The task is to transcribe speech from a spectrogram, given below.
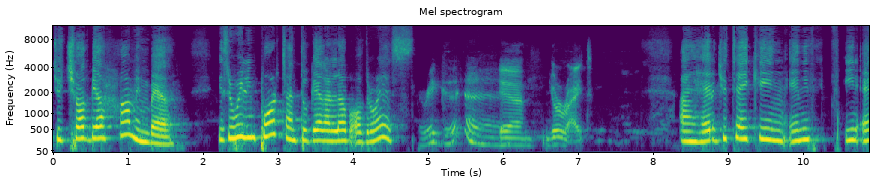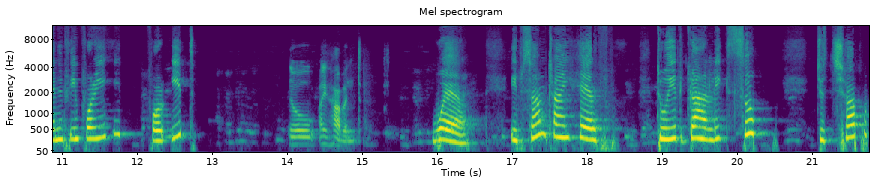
You should be at home in bed. It's really important to get a lot of the rest. Very good. Yeah, you're right. And have you taken anything in anything for it? For it? No, I haven't. Well, if sometimes help to eat garlic soup, you chop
